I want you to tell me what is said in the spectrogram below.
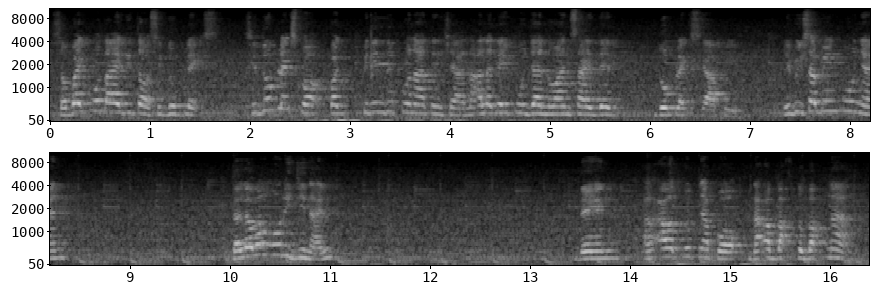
So bike po tayo dito, si duplex. Si duplex po, pag pinindot po natin siya, nakalagay po dyan one-sided duplex copy. Ibig sabihin po niyan, dalawang original, then ang output niya po, naka back to back na.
